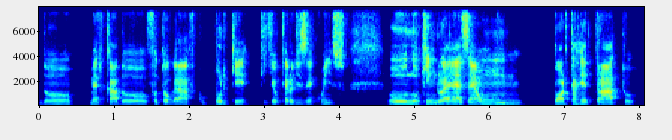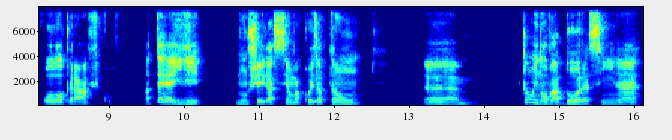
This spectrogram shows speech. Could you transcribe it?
do, mercado fotográfico. Por quê? O que eu quero dizer com isso? O Looking Glass é um porta-retrato holográfico. Até aí, não chega a ser uma coisa tão é, tão inovadora assim, né?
